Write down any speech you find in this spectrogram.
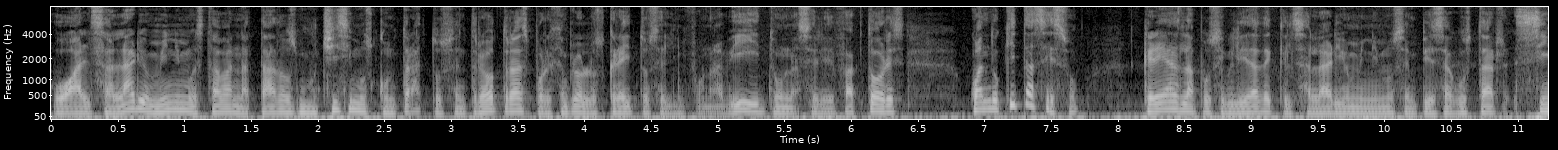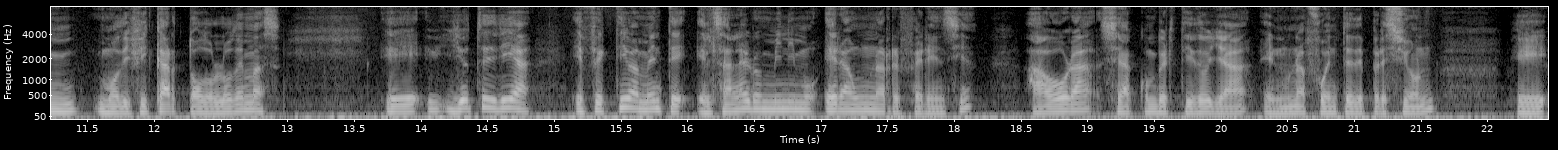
o al salario mínimo estaban atados muchísimos contratos, entre otras, por ejemplo, los créditos, el Infonavit, una serie de factores. Cuando quitas eso, creas la posibilidad de que el salario mínimo se empiece a ajustar sin modificar todo lo demás. Eh, yo te diría, efectivamente, el salario mínimo era una referencia, ahora se ha convertido ya en una fuente de presión eh,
